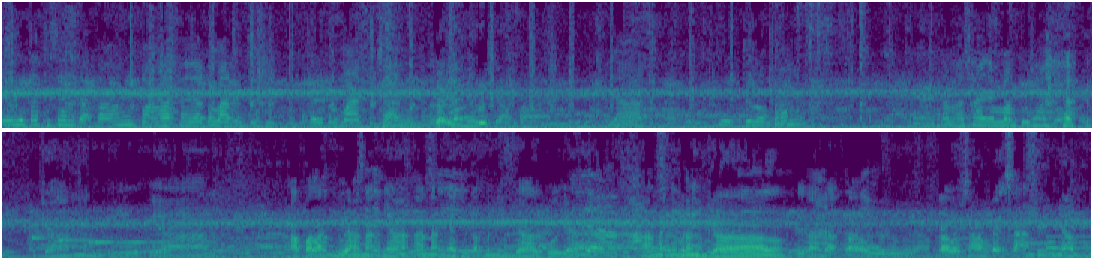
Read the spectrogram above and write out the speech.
Ini tadi saya nggak tahu banget saya kemarin dari dari Lumajang. Lah yang nyuruh siapa? Ya itu loh kan anak saya mantu saya. Jangan Bu ya. Apalagi anaknya anaknya juga meninggal Bu ya. Iya, Anaknya meninggal, kita nggak tahu. Kalau sampai seandainya Bu,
